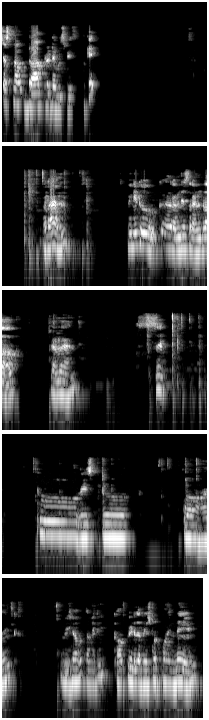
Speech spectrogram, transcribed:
just now dropped the table space. Okay? Run we need to run this run block. Command. Set to restore point we have already copied the restore point name.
